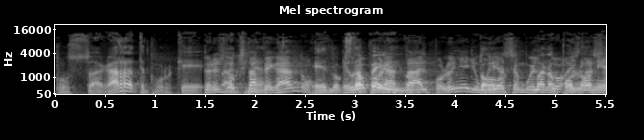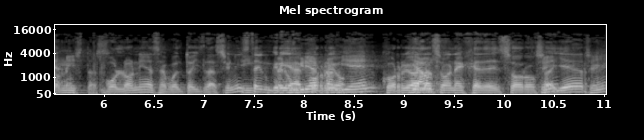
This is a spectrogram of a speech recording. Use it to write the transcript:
pues agárrate, porque. Pero es lo que está pegando. Es lo que Europa está pegando. Oriental, Polonia y Hungría se han vuelto bueno, Polonia, aislacionistas. Polonia se ha vuelto aislacionista Y- y, Hungría, Hungría corrió, también. corrió a las ONG de Soros Sí, ayer. sí.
